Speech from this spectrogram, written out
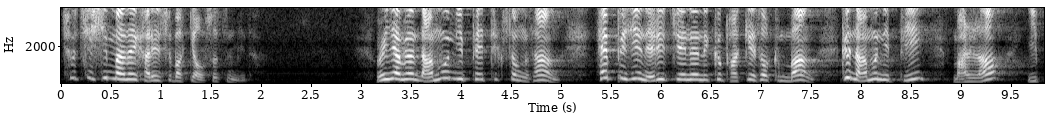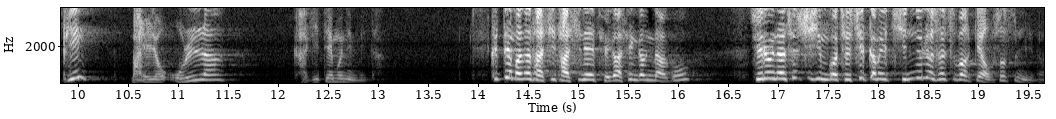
수치심만을 가릴 수밖에 없었습니다. 왜냐하면 나뭇잎의 특성상 햇빛이 내리쬐는 그 밖에서 금방 그 나뭇잎이 말라 잎이 말려 올라가기 때문입니다. 그때마다 다시 자신의 죄가 생각나고 죄로 인한 수치심과 죄책감에 짓눌려 살 수밖에 없었습니다.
